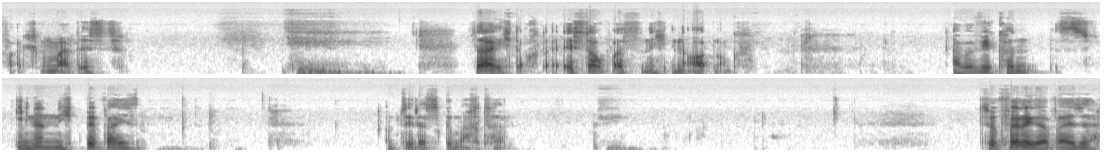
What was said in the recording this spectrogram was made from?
falsch gemalt ist. Sag ich doch, da ist doch was nicht in Ordnung. Aber wir können es ihnen nicht beweisen, ob sie das gemacht haben. Zufälligerweise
